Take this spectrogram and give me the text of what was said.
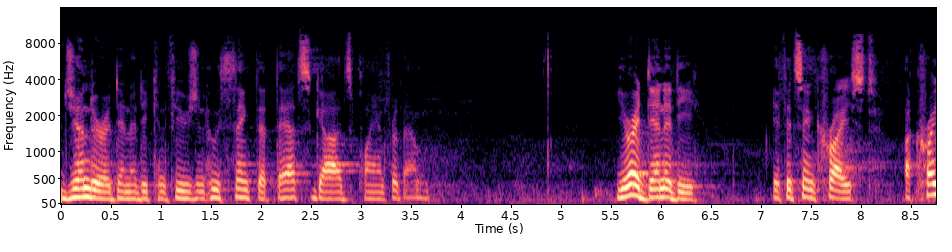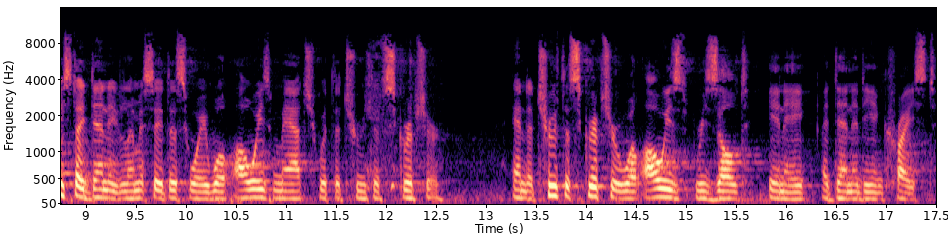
gender identity confusion, who think that that's God's plan for them. Your identity, if it's in Christ, a Christ identity, let me say it this way, will always match with the truth of Scripture. And the truth of Scripture will always result in a identity in Christ.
